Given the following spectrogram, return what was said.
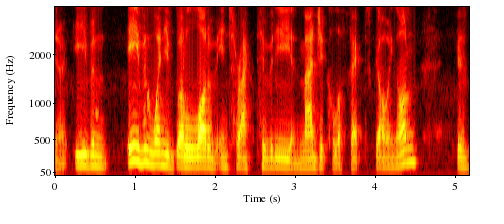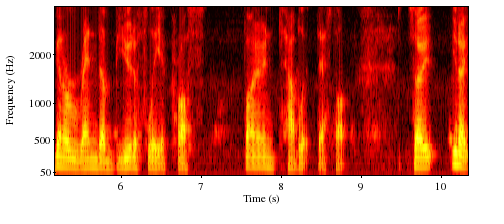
You know, even even when you've got a lot of interactivity and magical effects going on, is going to render beautifully across phone, tablet, desktop. So, you know,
